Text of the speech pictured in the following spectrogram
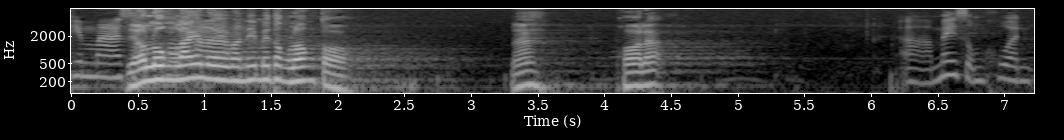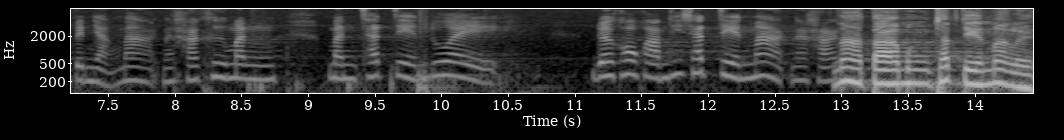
พิมพ์มาเดี๋ยวสอลงไลฟ์ข้อเลยความวันนี้ไม่ต้องร้องต่อ นะ พอละอ่าไม่สมควรเป็นอย่างมากนะคะ คือมันมันชัดเจนด้วยด้วยข้อความที่ชัดเจนมากนะคะ หน้าตามึงชัดเจนมากเลย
